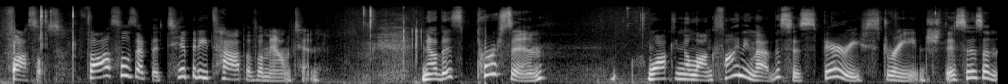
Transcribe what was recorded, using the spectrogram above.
fossils. Fossils at the tippity top of a mountain. Now this person walking along finding that, this is very strange. This is an,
